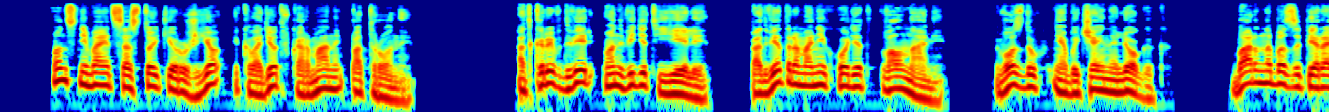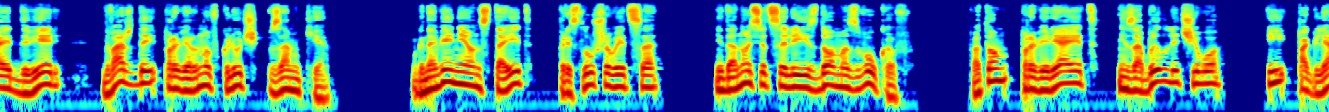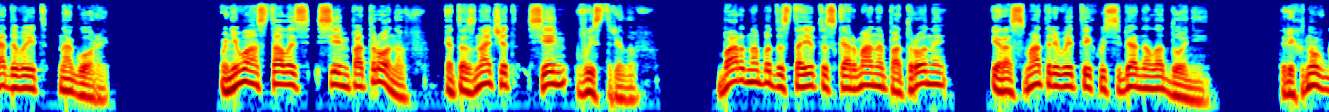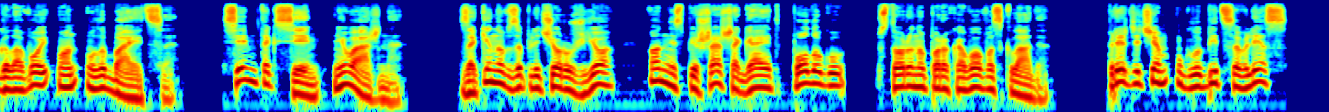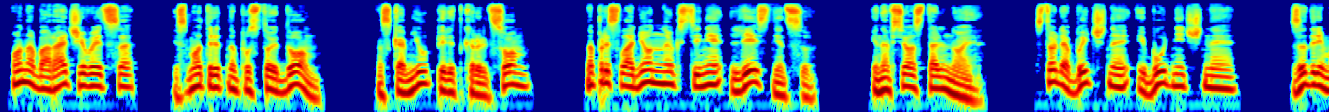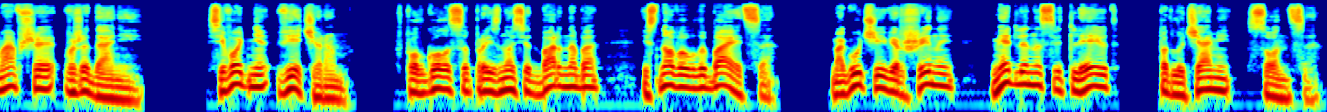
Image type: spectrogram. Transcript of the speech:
Он снимает со стойки ружье и кладет в карманы патроны. Открыв дверь, он видит ели. Под ветром они ходят волнами. Воздух необычайно легок. Барнаба запирает дверь, дважды провернув ключ в замке. Мгновение он стоит, прислушивается, не доносятся ли из дома звуков. Потом проверяет, не забыл ли чего, и поглядывает на горы. У него осталось семь патронов, это значит семь выстрелов. Барнаба достает из кармана патроны и рассматривает их у себя на ладони. Тряхнув головой, он улыбается. Семь так семь, неважно. Закинув за плечо ружье, он не спеша шагает по лугу в сторону порохового склада. Прежде чем углубиться в лес, он оборачивается и смотрит на пустой дом, на скамью перед крыльцом, на прислоненную к стене лестницу и на все остальное, столь обычное и будничное, задремавшее в ожидании. «Сегодня вечером», — в полголоса произносит Барнаба и снова улыбается. Могучие вершины медленно светлеют под лучами солнца.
